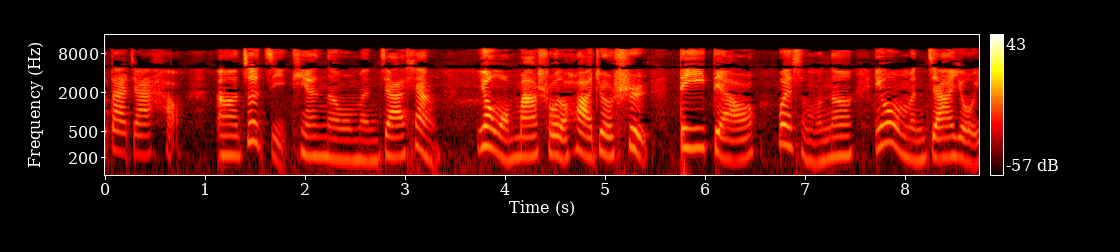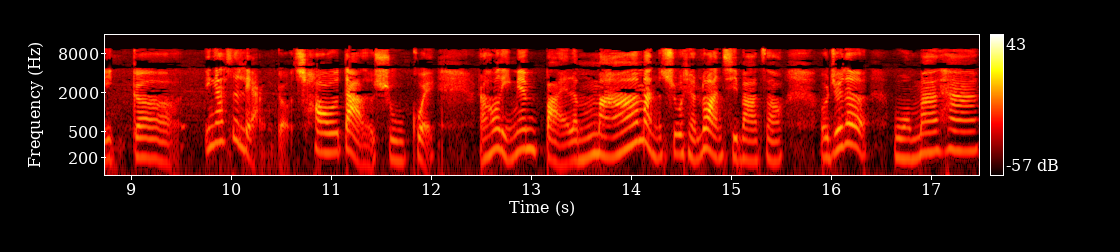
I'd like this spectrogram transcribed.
大家好。嗯、这几天呢，我们家像用我妈说的话就是低调。为什么呢？因为我们家有一个，应该是两个超大的书柜，然后里面摆了满满的书，而且乱七八糟。我觉得我妈她。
